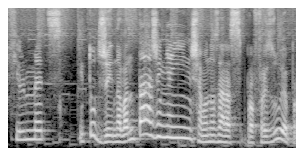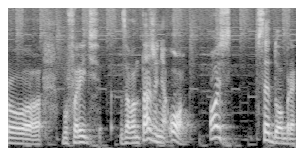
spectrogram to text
фільмець. І тут же і навантаження інше, воно зараз профризує, пробуферить завантаження. О, ось все добре.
